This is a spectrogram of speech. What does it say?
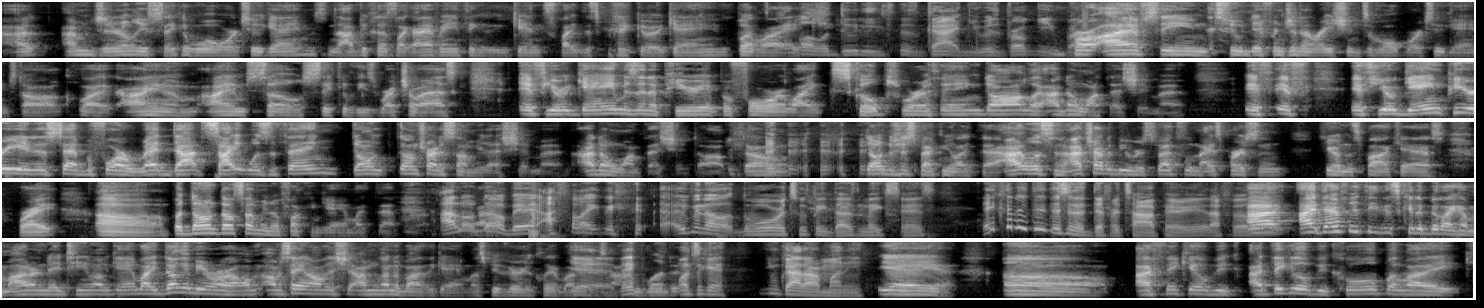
I I'm generally sick of World War II games, not because like I have anything against like this particular game, but like, Call of Duty has gotten you, has broken you, bro, bro. I have seen two different generations of World War II games, dog. Like I am I am so sick of these retro ask. If your game is in a period before like scopes were a thing, dog, like I don't want that shit, man. If if if your game period is set before a red dot sight was a thing, don't don't try to sell me that shit, man. I don't want that shit, dog. Don't don't disrespect me like that. I listen. I try to be a respectful, nice person here on this podcast, right? Uh, but don't don't sell me no fucking game like that. Bro. I don't know, man. I feel like they, even though the World War II thing does make sense, they could have did this in a different time period. I feel I, like. I definitely think this could have been like a modern day team up game. Like, don't get me wrong. I'm, I'm saying all this shit. I'm going to buy the game. Let's be very clear about this. yeah, they, I'm going to. once again, you got our money. Yeah, yeah. yeah. Uh, I think it'll be. I think it'll be cool, but like,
